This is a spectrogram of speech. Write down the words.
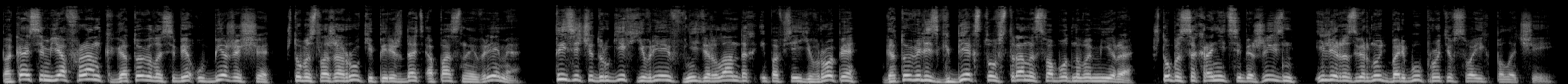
Пока семья Франк готовила себе убежище, чтобы, сложа руки, переждать опасное время, тысячи других евреев в Нидерландах и по всей Европе готовились к бегству в страны свободного мира, чтобы сохранить себе жизнь или развернуть борьбу против своих палачей.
